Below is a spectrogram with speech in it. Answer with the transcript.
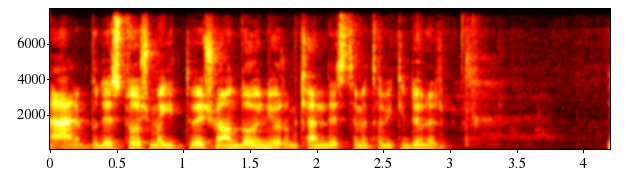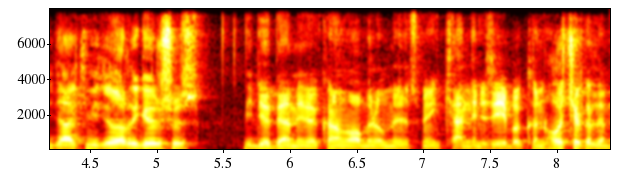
Yani bu deste hoşuma gitti ve şu anda oynuyorum. Kendi desteme tabii ki dönerim. Bir dahaki videolarda görüşürüz. Videoyu beğenmeyi ve kanalıma abone olmayı unutmayın. Kendinize iyi bakın. Hoşçakalın.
